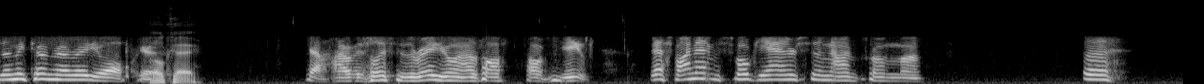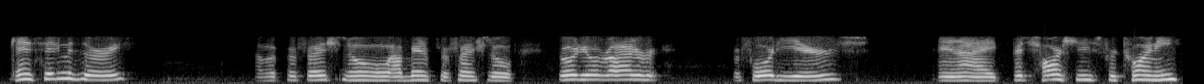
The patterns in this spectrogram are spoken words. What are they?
let me turn my radio off here. Okay. Yeah, I was listening to the radio and I was off talking to you. Yes, my name is Smokey Anderson. I'm from uh, uh, Kansas City, Missouri. I'm a professional, I've been a professional rodeo rider for 40 years, and I pitched horseshoes for 20,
